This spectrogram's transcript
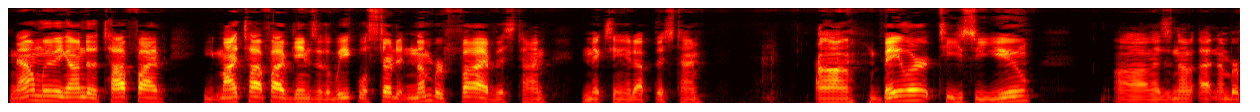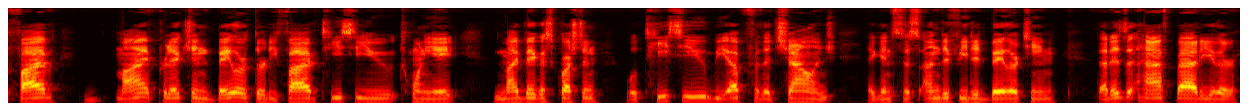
now moving on to the top five, my top five games of the week. We'll start at number five this time, mixing it up this time. Uh, Baylor TCU uh, is no, at number five my prediction Baylor 35, TCU 28. My biggest question will TCU be up for the challenge against this undefeated Baylor team that isn't half bad either.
